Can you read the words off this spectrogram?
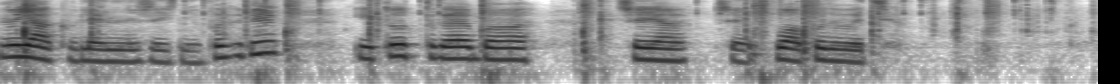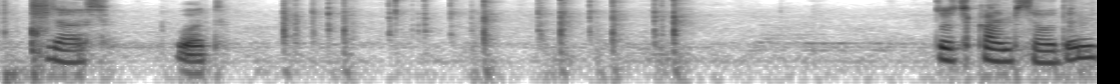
Ну як в реальній житті? В грі. І тут треба це як це. О, подивіться. Зараз. От. Дочекаємося один.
